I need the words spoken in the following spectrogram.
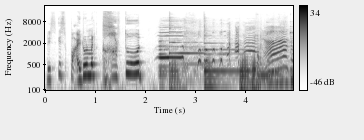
This is Spider-Man cartoon.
